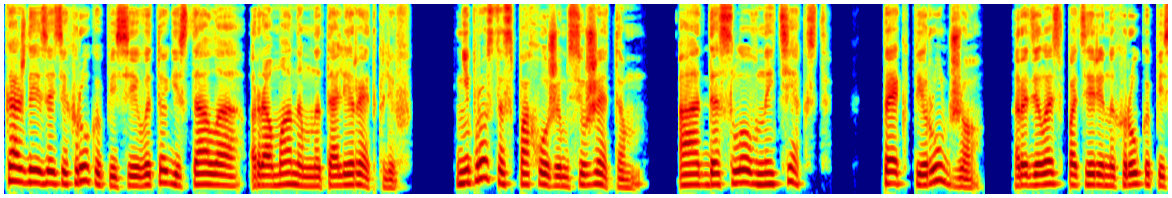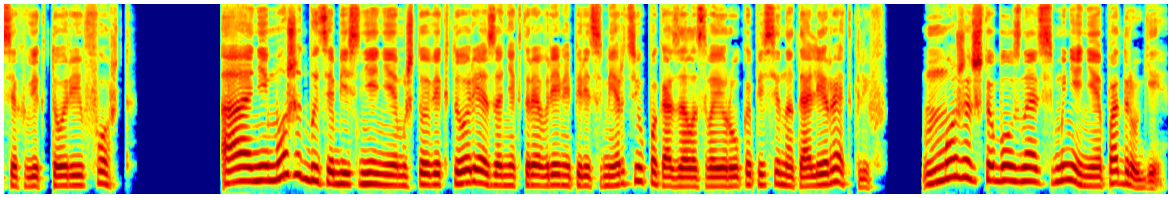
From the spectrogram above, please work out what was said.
Каждая из этих рукописей в итоге стала романом Натали Рэдклифф. Не просто с похожим сюжетом, а дословный текст. Пэк Перуджо родилась в потерянных рукописях Виктории Форд. А не может быть объяснением, что Виктория за некоторое время перед смертью показала свои рукописи Наталье Рэдклифф? Может, чтобы узнать мнение подруги.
